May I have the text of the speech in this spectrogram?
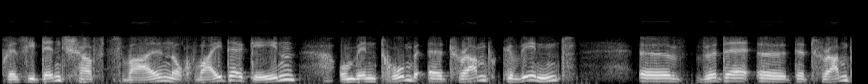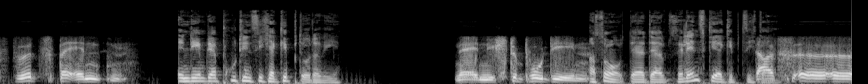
Präsidentschaftswahlen noch weitergehen. Und wenn Trump, äh, Trump gewinnt, äh, wird der, äh, der Trump wird's beenden. Indem der Putin sich ergibt, oder wie? Nee, nicht der Putin. Ach so, der, der Zelensky ergibt sich Das, dann. äh,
